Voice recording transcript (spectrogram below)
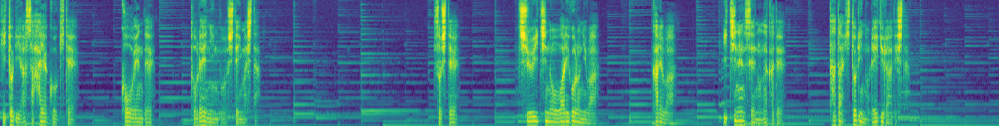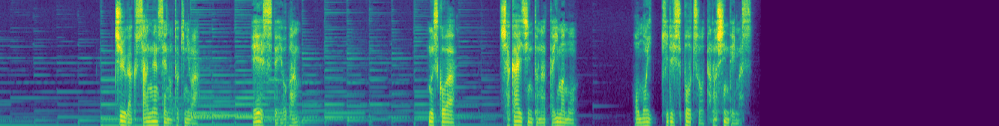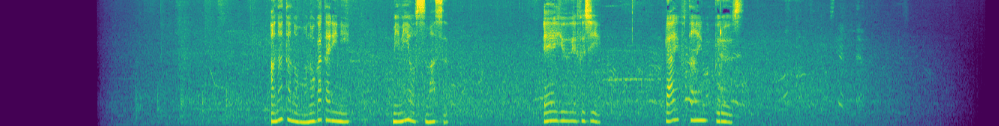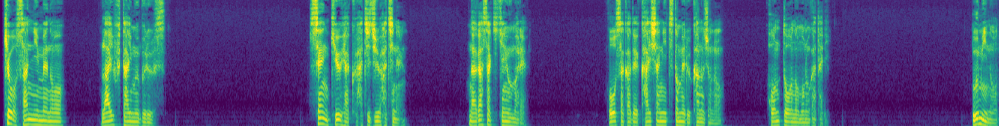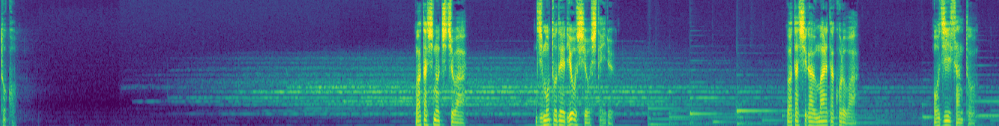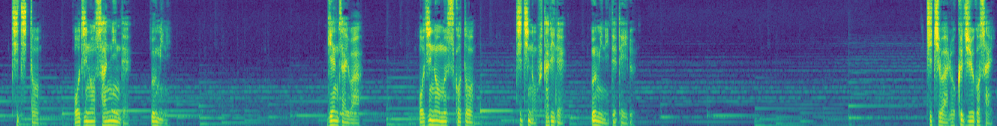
一人朝早く起きて公園でトレーニングをしていました。そして中1の終わり頃には彼は1年生の中でただ一人のレギュラーでした。中学3年生の時にはエースで4番。息子は社会人となった今も思いっきりスポーツを楽しんでいます。あなたの物語に耳を澄ます。AUFG ライフタイムブルース今日3人目のライフタイムブルース1988年。長崎県生まれ。大阪で会社に勤める彼女の本当の物語。海の男。私の父は地元で漁師をしている。私が生まれた頃はおじいさんと父とおじの三人で海に。現在はおじの息子と父の二人で海に出ている。父は65歳。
